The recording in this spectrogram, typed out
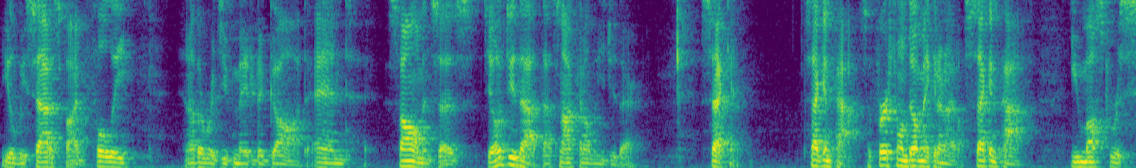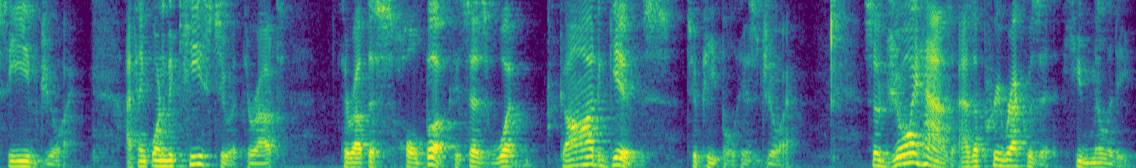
you'll be satisfied fully. In other words, you've made it a God. And Solomon says, don't do that. That's not going to lead you there. Second, second path. So first one, don't make it an idol. Second path, you must receive joy. I think one of the keys to it throughout throughout this whole book, it says what God gives to people is joy. So joy has as a prerequisite humility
